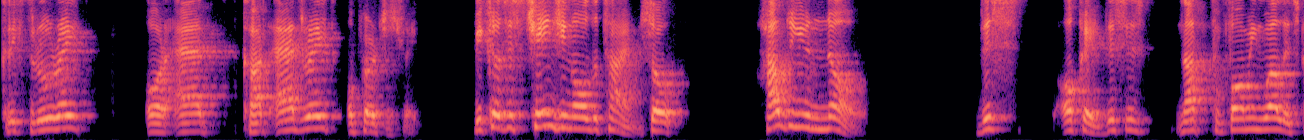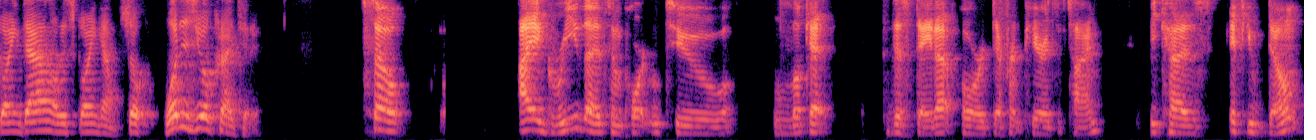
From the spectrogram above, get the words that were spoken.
click through rate or ad cart ad rate or purchase rate? Because it's changing all the time. So, how do you know this okay, this is not performing well, it's going down or it's going up. So, what is your criteria? So, I agree that it's important to look at this data over different periods of time because if you don't,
